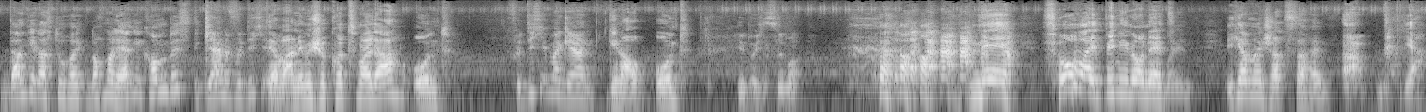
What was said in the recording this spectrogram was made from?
danke, dass du heute nochmal hergekommen bist. Gerne für dich. Der immer, war nämlich schon kurz mal da und für dich immer gern. genau. Und Nehmt euch ein Zimmer. nee, so weit bin ich noch nicht. Ich habe meinen Schatz daheim. Ja,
